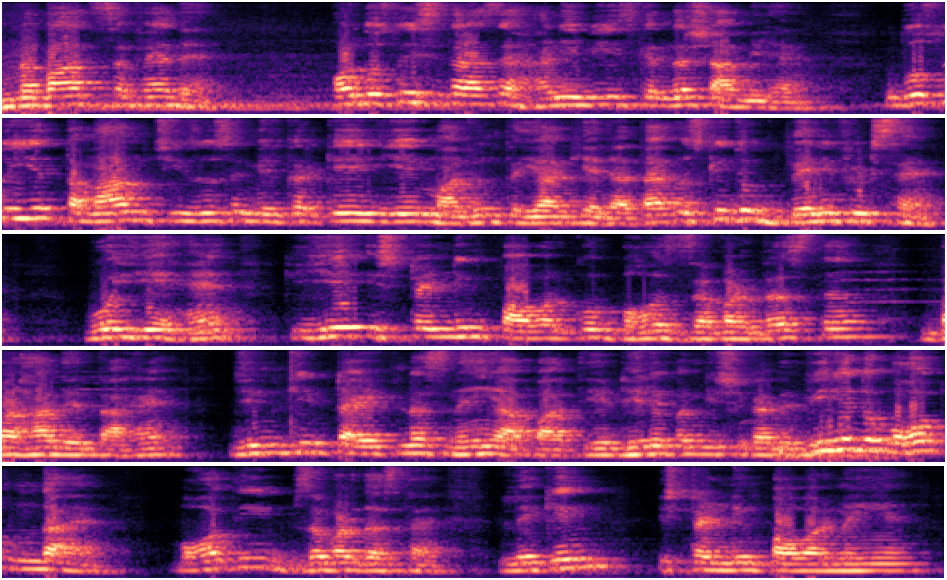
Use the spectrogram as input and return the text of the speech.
नबात सफ़ेद है। और दोस्तों, इसी तरह से हनी भी इसके अंदर शामिल है। तो दोस्तों, ये तमाम चीज़ों से मिलकर के ये माजून तैयार किया जाता है। उसके जो बेनिफिट्स हैं, वो ये हैं कि ये स्टैंडिंग पावर को बहुत ज़बरदस्त बढ़ा देता है। जिनकी टाइटनेस नहीं आ पाती है, ढीलेपन की शिकायत है। वीर्य तो बहुत उमदा है, बहुत ही ज़बरदस्त है, लेकिन स्टैंडिंग पावर नहीं है।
